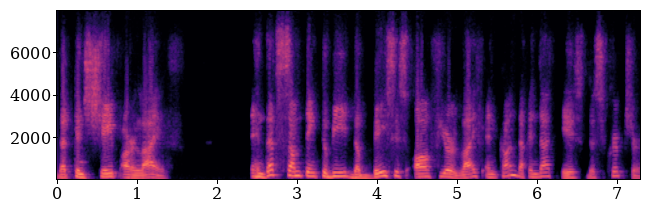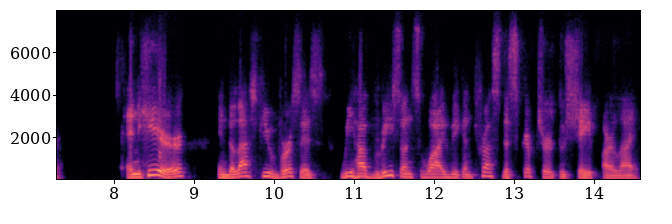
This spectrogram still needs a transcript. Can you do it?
that can shape our life. And that's something to be the basis of your life and conduct, and that is the scripture. And here, in the last few verses, we have reasons why we can trust the scripture to shape our life.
